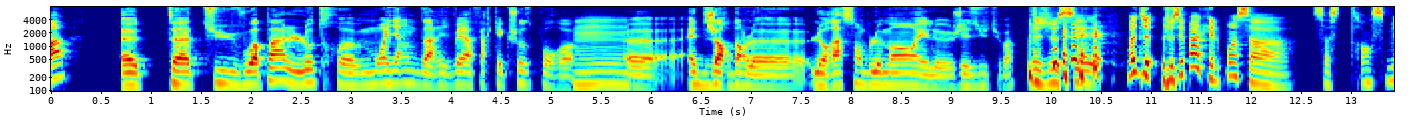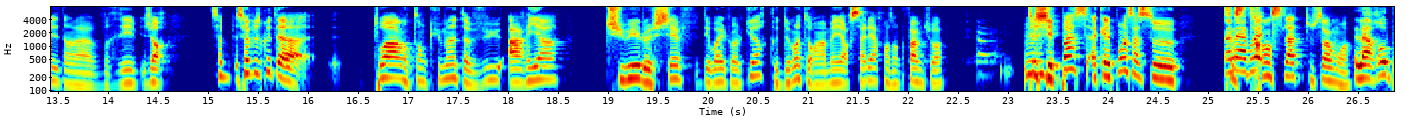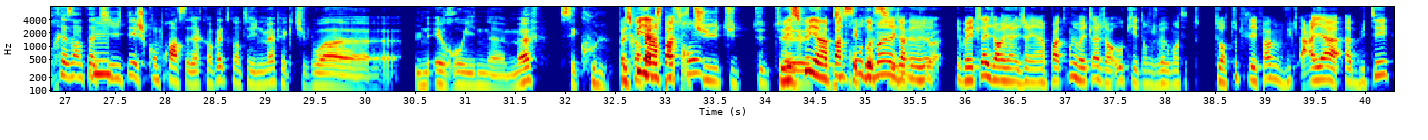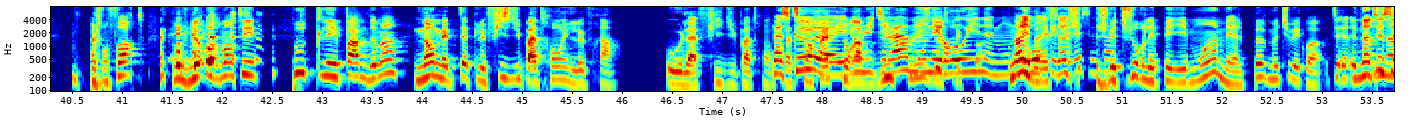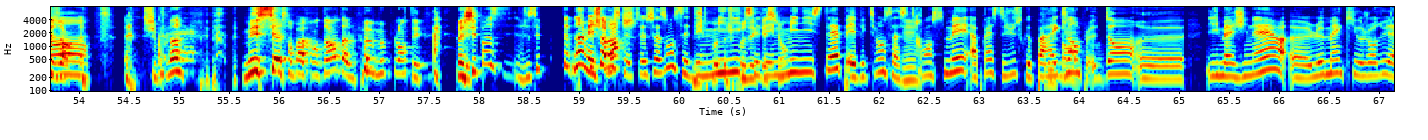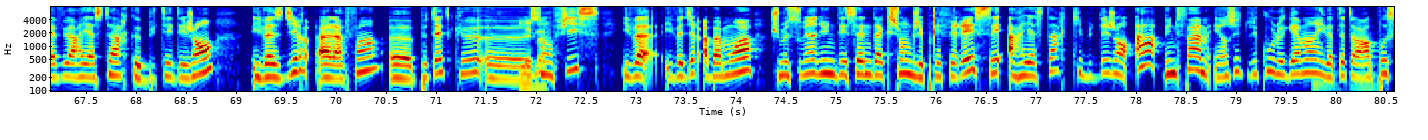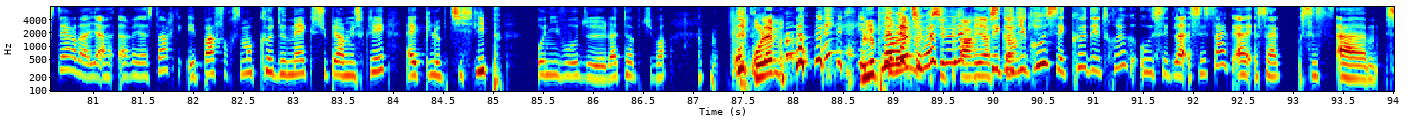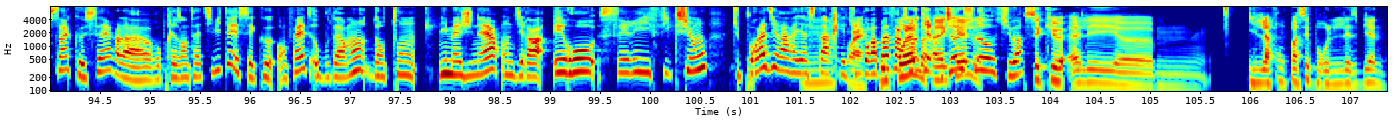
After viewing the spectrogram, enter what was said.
tu vois pas l'autre moyen d'arriver à faire quelque chose pour euh, être genre dans le, le rassemblement et le Jésus, tu vois? Mais je sais. En fait, je, je sais pas à quel point ça, ça se transmet dans la vraie vie. Genre, c'est pas parce que toi, en tant qu'humain, t'as vu Arya tuer le chef des White Walkers que demain t'auras un meilleur salaire en tant que femme, tu vois? Je sais pas à quel point ça se, ça se après- translate tout ça, moi. La représentativité, je comprends. C'est-à-dire qu'en fait, quand t'es une meuf et que tu vois euh, une héroïne euh, meuf, c'est cool. Parce qu'il y a un patron tu, tu, te- te- Mais est-ce qu'il y a un patron demain, genre, il va être là, genre, il y a- un patron, il va être là, genre, ok, donc je vais augmenter genre, toutes les femmes, vu qu'Aria a buté, elles sont fortes, donc je vais augmenter toutes les femmes demain. Non, mais peut-être le fils du patron, il le fera. Ou la fille du patron. parce, que qu'en fait, euh, il- t'auras on lui dira plus mon de trucs, héroïne quoi. mon Non, il héros va être là, préféré, je, c'est je ça vais toujours les payer moins, mais elles peuvent me tuer, quoi. T'es- Non, tu sais, c'est genre. Je sais- non. Mais si elles sont pas contentes, elles peuvent me planter. Enfin, je sais pas, je sais peut-être Non, mais je ça pense marche. que de toute façon, c'est des Je pose- je mini, pose des c'est des questions. mini steps. Et effectivement, ça se Mm. transmet. Après, c'est juste que par Le temps, exemple, dans euh, l'imaginaire, euh, le mec qui aujourd'hui a vu Arya Stark buter des gens, il va se dire à la fin, euh, peut-être que euh, son meufs. fils, il va, il va dire ah bah moi, je me souviens d'une des scènes d'action que j'ai préférées, c'est Arya Stark qui bute des gens. Ah, une femme. Et ensuite, du coup, le gamin, il va peut-être avoir un poster d'Arya Stark et pas forcément que de mecs super musclés avec le petit slip au niveau de la top, tu vois. Le problème, le problème c'est que que Arya C'est que Stark. du coup, c'est que des trucs où c'est de la, c'est ça, euh, ça, c'est à ça que sert la représentativité. C'est que en fait, au bout d'un moment, dans ton imaginaire, on dira héros, série, fiction. Tu pourras dire Arya Mm, Stark et ouais. tu pourras pas forcément dire Jon Snow, tu vois. c'est que elle est. euh, ils la font passer pour une lesbienne.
